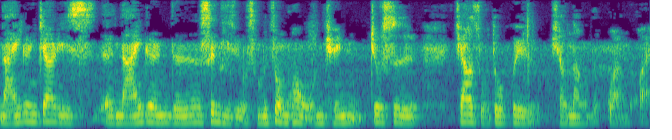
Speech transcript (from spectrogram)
哪一个人家里是呃哪一个人的身体有什么状况，我们全就是家族都会相当的关怀。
